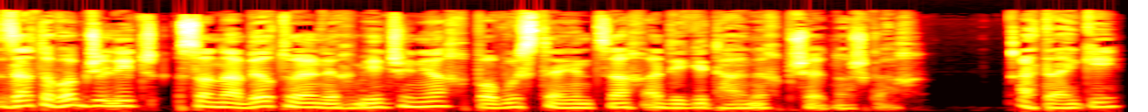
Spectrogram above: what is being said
za to obdzielić so na wirtualnych wiedzeniach po ustajeńcach a digitalnych przednoszkach. A tajki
